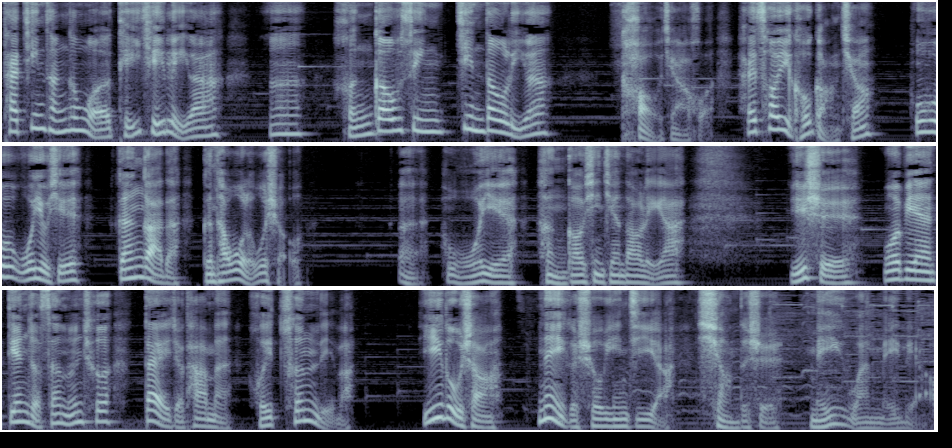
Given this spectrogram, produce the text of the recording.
他经常跟我提起你啦，嗯，很高兴见到你啊。好家伙，还操一口港腔，我我有些尴尬的跟他握了握手。呃，我也很高兴见到你呀。于是我便颠着三轮车带着他们回村里了。一路上那个收音机呀。想的是没完没了，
